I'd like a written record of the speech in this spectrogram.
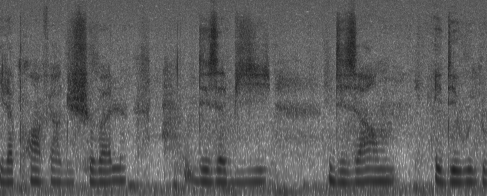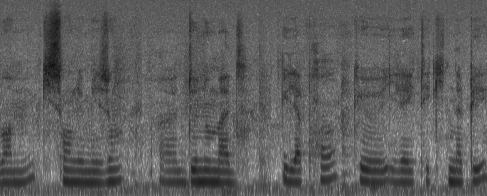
Il apprend à faire du cheval, des habits, des armes et des wigwams, qui sont les maisons euh, de nomades. Il apprend qu'il a été kidnappé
